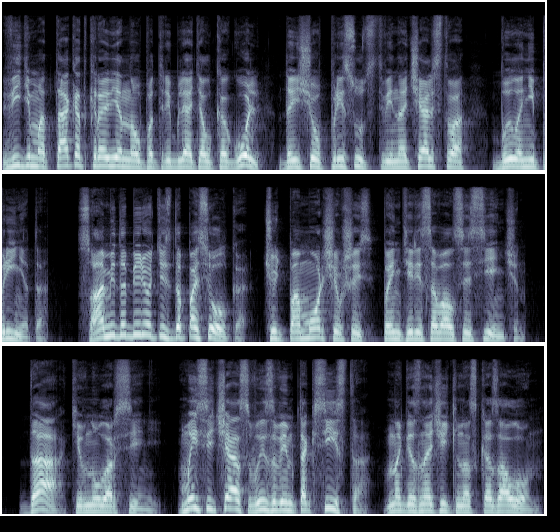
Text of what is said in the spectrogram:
Видимо, так откровенно употреблять алкоголь, да еще в присутствии начальства, было не принято. «Сами доберетесь до поселка», чуть поморщившись, поинтересовался Сенчин. «Да», — кивнул Арсений. «Мы сейчас вызовем таксиста», — многозначительно сказал он.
